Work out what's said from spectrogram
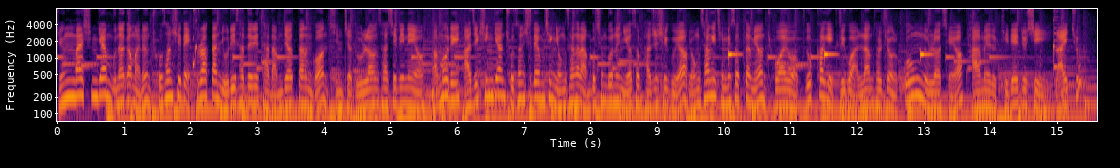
정말 신기한 문화가 많은 조선시대 수락관 요리사들이 다 남자였다는 건 진짜 놀라운 사실이네요. 마무리 아직 신기한 조선시대 음식 영상을 안 보신 분은 이어서 봐주시고요. 영상이 재밌었다면 좋아요와 구독하기 그리고 알람 설정을 꾹 눌러주세요. 다음에도 기대해주시 라이츄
